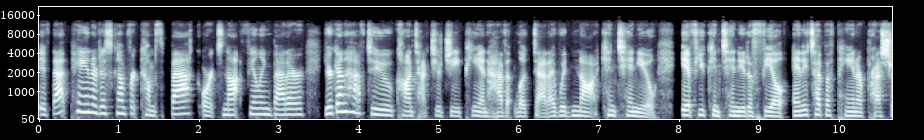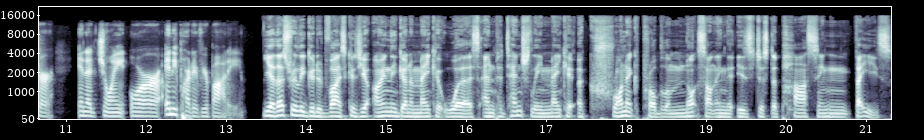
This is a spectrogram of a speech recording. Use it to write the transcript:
if that pain or discomfort comes back or it's not feeling better, you're going to have to contact your GP and have it looked at. I would not continue if you continue to feel any type of pain or pressure in a joint or any part of your body. Yeah, that's really good advice because you're only going to make it worse and potentially make it a chronic problem, not something that is just a passing phase.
